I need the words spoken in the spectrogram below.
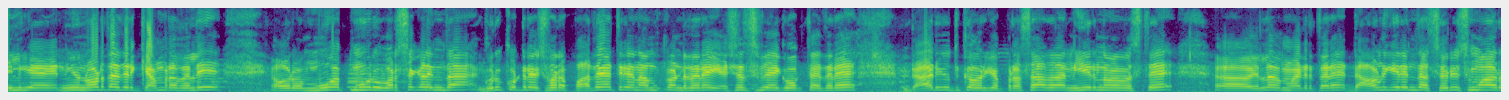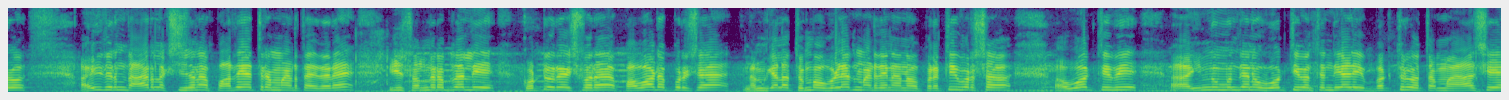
ಇಲ್ಲಿಗೆ ನೀವು ನೋಡ್ತಾ ಇದ್ದೀರಿ ಕ್ಯಾಮ್ರಾದಲ್ಲಿ, ಅವರು ಮೂವತ್ತ್ಮೂರು ವರ್ಷಗಳಿಂದ ಗುರುಕೊಟ್ರೇಶ್ವರ ಪಾದಯಾತ್ರೆಯನ್ನು ಹಮ್ಮಿಕೊಂಡಿದ್ದಾರೆ. ಯಶಸ್ವಿಯಾಗಿ ಹೋಗ್ತಾ ಇದ್ದಾರೆ. ದಾರಿಯುದ್ದಕ್ಕೆ ಅವರಿಗೆ ಪ್ರಸಾದ, ನೀರಿನ ವ್ಯವಸ್ಥೆ ಎಲ್ಲ ಮಾಡಿರ್ತಾರೆ. ದಾವಣಗೆರೆಯಿಂದ ಸರಿಸುಮಾರು ಐದರಿಂದ ಆರು ಲಕ್ಷ ಜನ ಪಾದಯಾತ್ರೆ ಮಾಡ್ತಾ ಇದ್ದಾರೆ. ಈ ಸಂದರ್ಭದಲ್ಲಿ ಕೊಟ್ಟೂರೇಶ್ವರ, ಪವಾಡ ಪುರುಷ, ನಮಗೆಲ್ಲ ತುಂಬ ಒಳ್ಳೇದು ಮಾಡಿದೆ. ನಾವು ಪ್ರತಿ ವರ್ಷ ಹೋಗ್ತೀವಿ. ಇನ್ನು ಮುಂದೆನೂ ಹೋಗ್ತೀವಿ ಅಂತಂದೇಳಿ ಭಕ್ತರು ತಮ್ಮ ಆಶೆ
